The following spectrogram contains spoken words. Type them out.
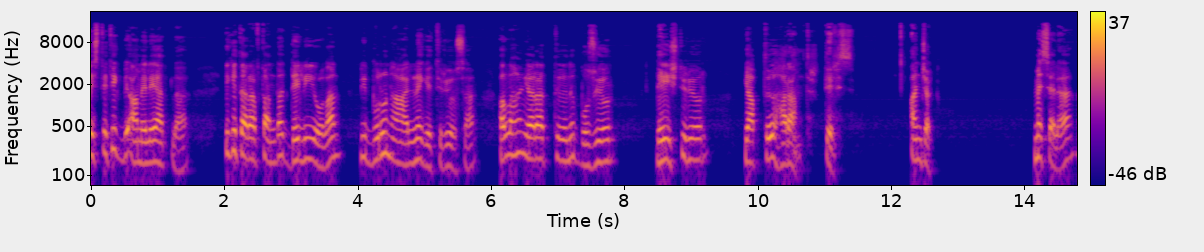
Estetik bir ameliyatla iki taraftan da deliği olan bir burun haline getiriyorsa Allah'ın yarattığını bozuyor, değiştiriyor, yaptığı haramdır deriz. Ancak mesela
